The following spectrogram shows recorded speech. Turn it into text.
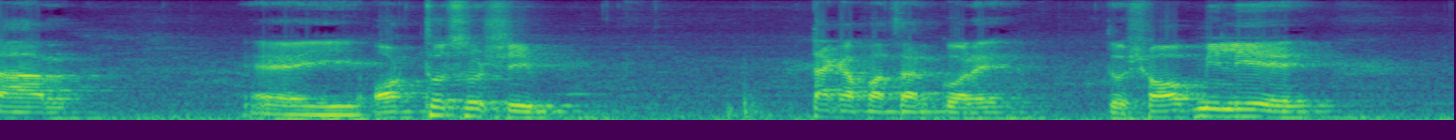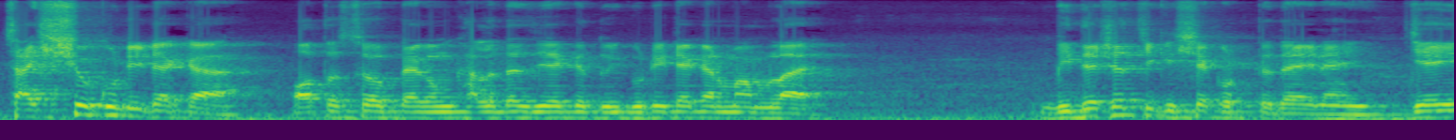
তার এই অর্থ সচিব টাকা পাচার করে। তো সব মিলিয়ে চারশো কোটি টাকা, অথচ বেগম খালেদা জিয়াকে দুই কোটি টাকার মামলায় বিদেশে চিকিৎসা করতে দেয় নাই। যেই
